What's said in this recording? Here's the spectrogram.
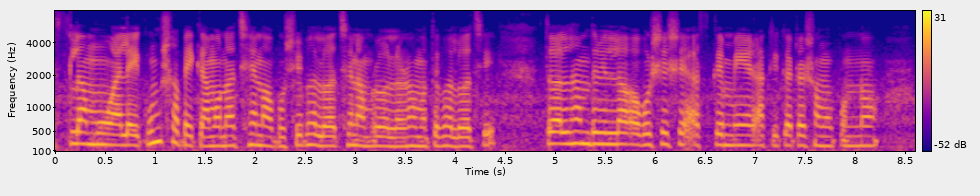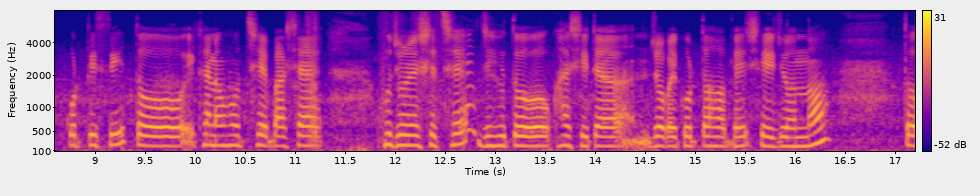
আসসালামু আলাইকুম। সবাই কেমন আছেন? অবশ্যই ভালো আছেন। আমরা আল্লাহর রহমতে ভালো আছি। তো আলহামদুলিল্লাহ, অবশেষে আজকে মেয়ের আকিকাটা সম্পূর্ণ করতেছি। তো এখানে হচ্ছে বাসায় হুজুর এসেছে। যেহেতু খাসিটা জবাই করতে হবে, সেই জন্য। তো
